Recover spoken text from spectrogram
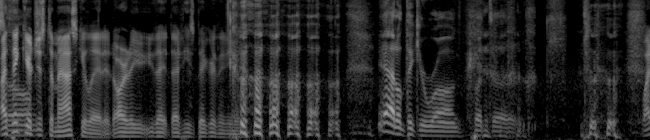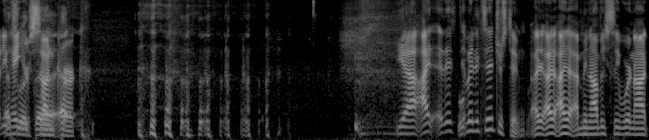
I think you're just emasculated, or you, that, that he's bigger than you. yeah, I don't think you're wrong, but. Uh, Why do you hate your son, uh, Kirk? Yeah, I, it I mean it's interesting. I, I, I- I mean, obviously we're not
